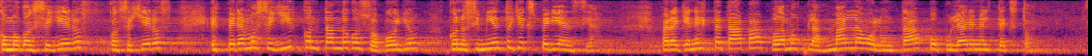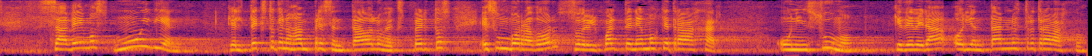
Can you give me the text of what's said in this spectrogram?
Como consejeros, consejeros, esperamos seguir contando con su apoyo, conocimientos y experiencia para que en esta etapa podamos plasmar la voluntad popular en el texto. Sabemos muy bien que el texto que nos han presentado los expertos es un borrador sobre el cual tenemos que trabajar un insumo que deberá orientar nuestro trabajo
